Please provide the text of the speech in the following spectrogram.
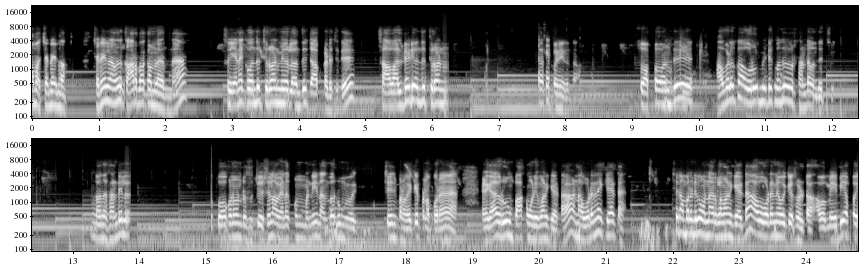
ஆமா சென்னையில தான். சென்னையில நான் வந்து காரபாக்கம்ல இருந்தேன். ஸோ எனக்கு வந்து திருவான்மையூர்ல வந்து ஜாப் கிடைச்சது. ஸோ அவ ஆல்ரெடி வந்து திருவான்மையூர் பண்ணியிருந்தான் ஸோ அப்ப வந்து அவளுக்கும் அவ ரூம்மேட்டுக்கு வந்து ஒரு சண்டை வந்துச்சு. அந்த சண்டையில போகணுன்ற சுச்சுவேஷன்ல அவன் எனக்கு ஃபோன் பண்ணி நான் அந்த மாதிரி ரூம் சேஞ்ச் பண்ண வெக்கேட் பண்ண போறேன். எனக்காவது ரூம் பார்க்க முடியுமான்னு கேட்டா நான் உடனே கேட்டேன். சரி நம்ம ரெண்டு பேரும் ஒன்னா இருக்கலாமான்னு கேட்டா அவ உடனே ஓகே சொல்லிட்டா. அவ மேபி அப்ப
